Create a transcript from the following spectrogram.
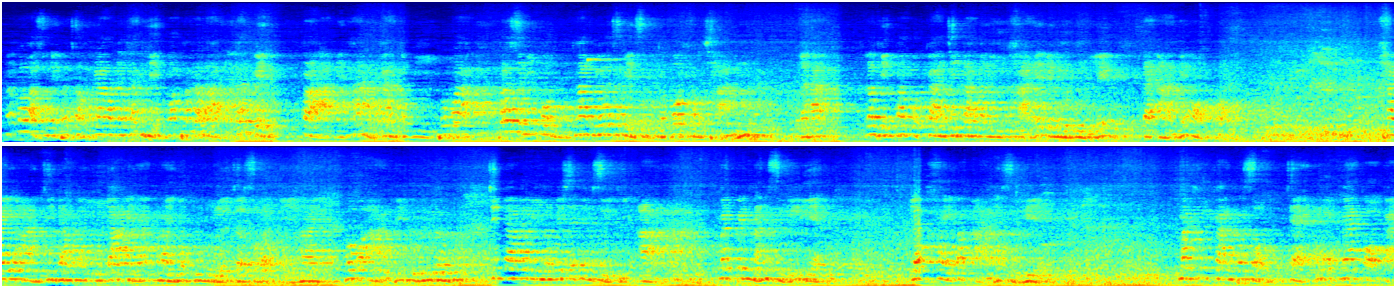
แล้วพระบาทสมเด็จพระเจ้าอยู่หัวเนี่ยท่านเห็นว่าพระนารายณ์เนี่ยท่านเป็นปราชญ์ในด้านของการกวีเพราะว่าพระราชนิพนธ์ของท่านไม่ว่าจะเป็นสมุทรโคตรคำฉันนะฮะ เราเห็นปรากฏการณ์จินดามณีขายได้เป็นหมื่นๆเล่มแต่อ่านไม่ออกหรอกใครอ่านจินดามณีได้นะมายกมือเลยจะสวัสดีให้ เพราะว่าอ่านไม่รู้เรื่องจินดามณีมันไม่ใช่หนังสือที่อ่าน มันเป็นหนังสือเรียน แล้วใครก็อ่านหนังสือเรียนมันคือการผสมแจกลูกแม่กอไก่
